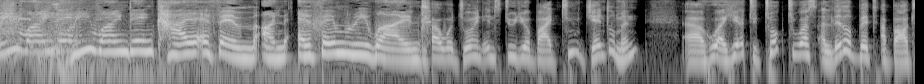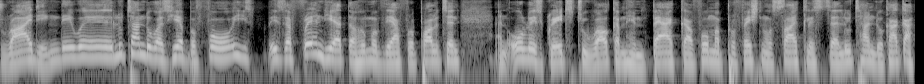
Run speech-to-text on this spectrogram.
Rewinding. Rewinding Kaya FM on FM Rewind. Uh, we're joined in studio by two gentlemen uh, who are here to talk to us a little bit about riding. They were Luthando was here before. He's he's a friend here at the home of the Afropolitan, and always great to welcome him back. Uh, former professional cyclist uh, Luthando Kaka.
